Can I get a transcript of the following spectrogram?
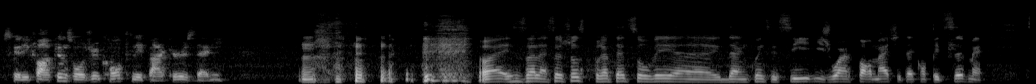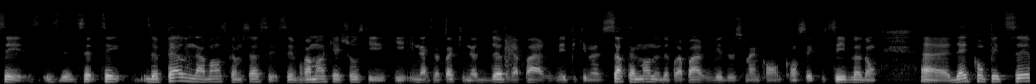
parce que les Falcons vont jouer contre les Packers, Danny. ouais, c'est ça. La seule chose qui pourrait peut-être sauver euh, Dan Quinn, c'est s'il jouait un fort match, il était compétitif, mais c'est, de perdre une avance comme ça, c'est, vraiment quelque chose qui, est inacceptable, qui ne devrait pas arriver, puis qui ne, certainement ne devrait pas arriver deux semaines consécutives. Là. Donc, euh, d'être compétitif,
